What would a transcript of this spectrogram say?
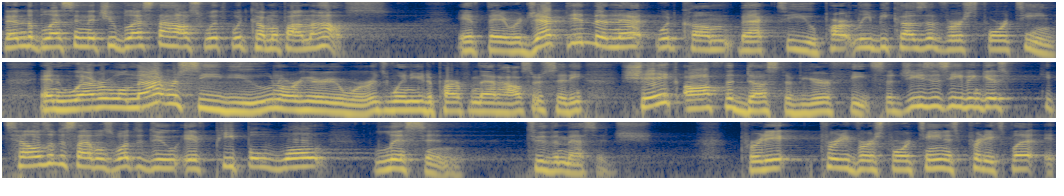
then the blessing that you bless the house with would come upon the house. If they rejected, then that would come back to you, partly because of verse 14. And whoever will not receive you nor hear your words when you depart from that house or city, shake off the dust of your feet. So Jesus even gives, he tells the disciples what to do if people won't listen to the message. Pretty, pretty verse 14 is pretty explanatory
